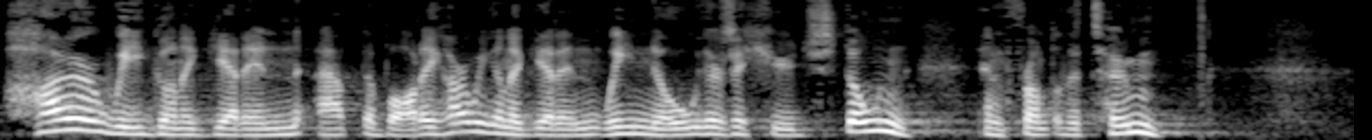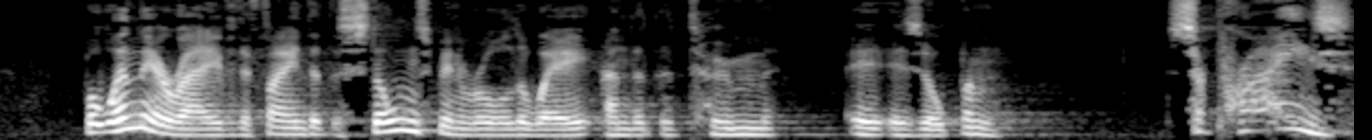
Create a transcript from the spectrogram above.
How are we going to get in at the body? How are we going to get in? We know there's a huge stone in front of the tomb. But when they arrive, they find that the stone's been rolled away and that the tomb is open. Surprise!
